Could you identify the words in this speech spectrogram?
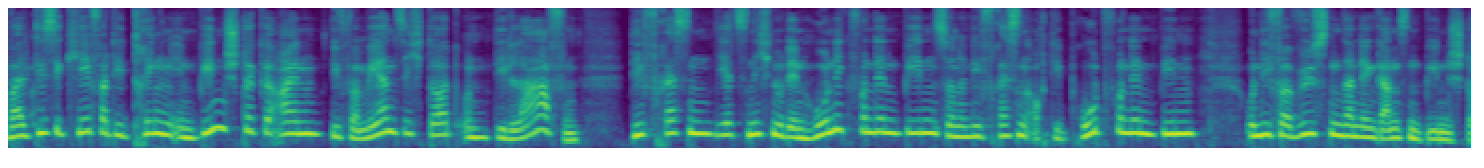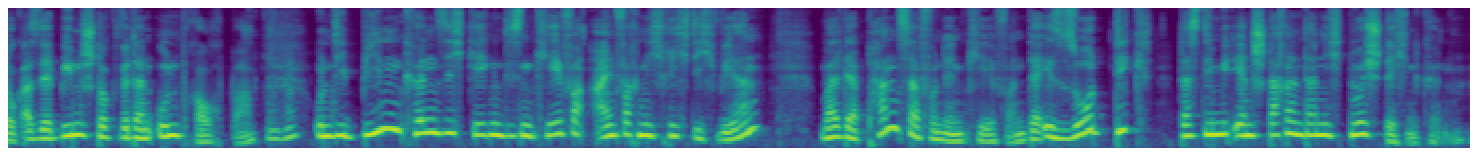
weil diese Käfer, die dringen in Bienenstöcke ein, die vermehren sich dort und die Larven, die fressen jetzt nicht nur den Honig von den Bienen, sondern die fressen auch die Brut von den Bienen und die verwüsten dann den ganzen Bienenstock. Also der Bienenstock wird dann unbrauchbar. Und die Bienen können sich gegen diesen Käfer einfach nicht richtig wehren, weil der Panzer von den Käfern, der ist so dick, dass die mit ihren Stacheln da nicht durchstechen können.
